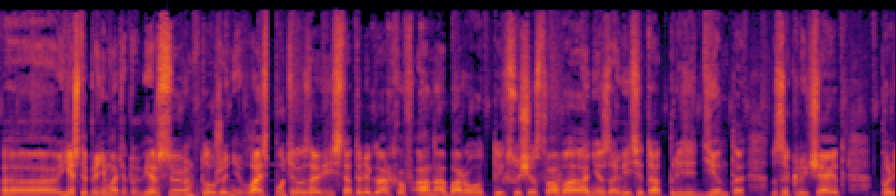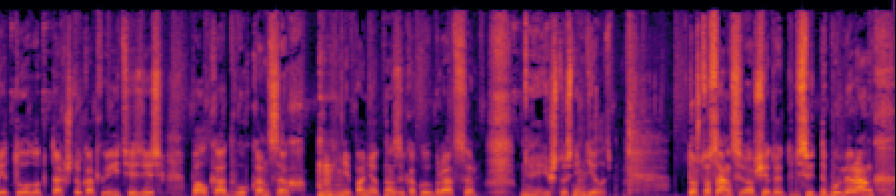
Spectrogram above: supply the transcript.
Э, если принимать эту версию, то уже не власть Путина зависит от олигархов, а наоборот, их существование зависит от президента, заключает политолог. Так что, как видите, здесь полка о двух концах. Непонятно, за какой браться и что с ним делать. То, что санкции вообще-то это действительно бумеранг,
